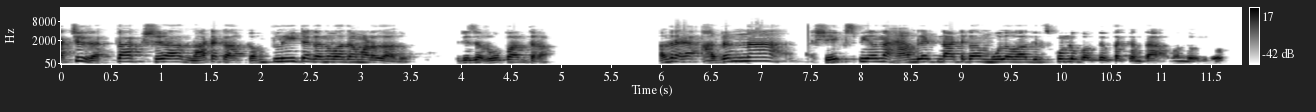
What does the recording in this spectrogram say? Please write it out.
ಆಕ್ಚುಲಿ ರಕ್ತಾಕ್ಷರ ನಾಟಕ ಕಂಪ್ಲೀಟ್ ಆಗಿ ಅನುವಾದ ಮಾಡಲ್ಲ ಅದು. ಇಟ್ ಈಸ್ ಅ ರೂಪಾಂತರ. ಅಂದ್ರೆ ಅದನ್ನ ಶೇಕ್ಸ್ಪಿಯರ್ನ ಹ್ಯಾಮ್ಲೆಟ್ ನಾಟಕ ಮೂಲವಾಗಿರಿಸ್ಕೊಂಡು ಬರ್ದಿರ್ತಕ್ಕಂತ ಒಂದು ಇದು.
